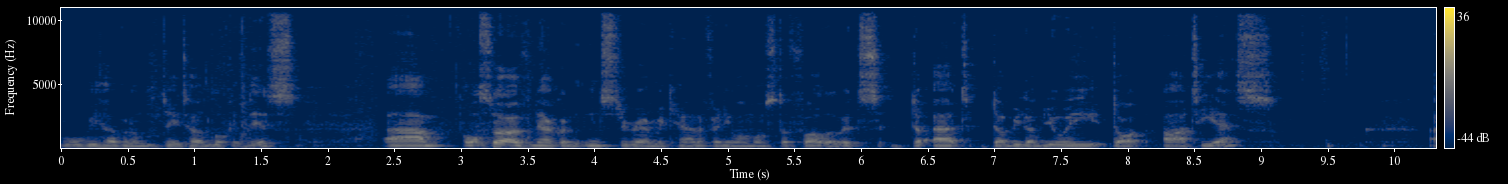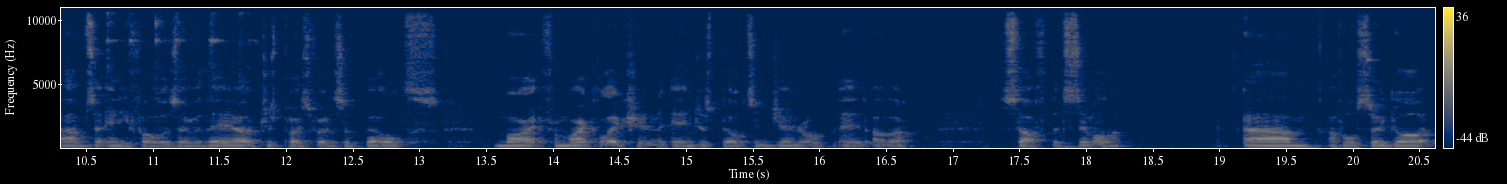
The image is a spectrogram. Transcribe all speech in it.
We'll be having a detailed look at this. Um, also, I've now got an Instagram account if anyone wants to follow. It's at wwe.rts. Um, so any followers over there, just post photos of belts my from my collection and just belts in general and other stuff that's similar. Um, I've also got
